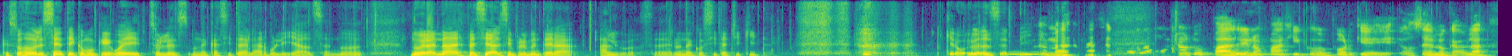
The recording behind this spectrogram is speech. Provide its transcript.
que sos adolescente y como que, güey, solo es una casita del árbol y ya, o sea, no, no era nada especial, simplemente era algo, o sea, era una cosita chiquita. Quiero volver a ser niño. Me, me mucho los padrinos mágicos, porque, o sea, lo que habla,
